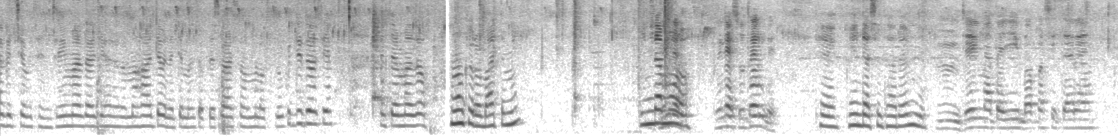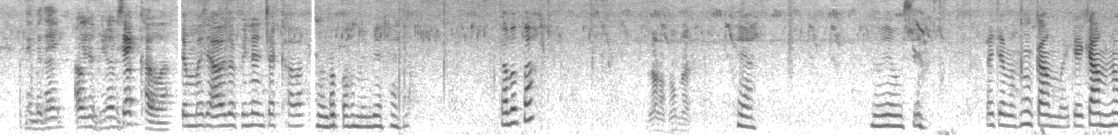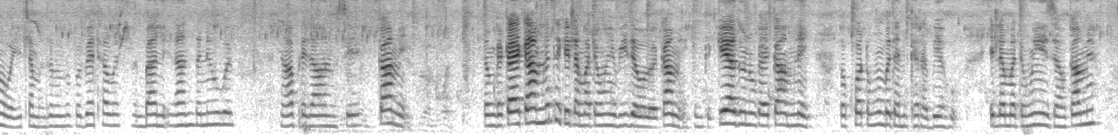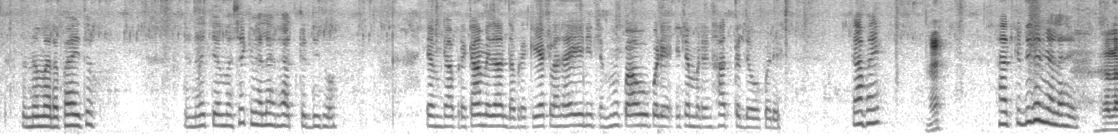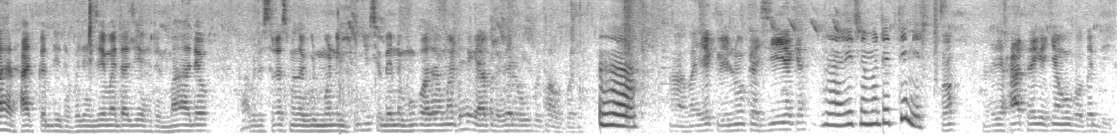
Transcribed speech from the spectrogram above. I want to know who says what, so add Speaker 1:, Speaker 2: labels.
Speaker 1: સ્વાગત છે બધાને જય માતાજી હર હર મહાદેવ અને તેમાં તો આપણે સવાર સવાર બ્લોગ શરૂ કરી દીધો છે અને તેમાં જો શું કરો બા તમે ભીંડા મોળો
Speaker 2: ભીંડા સુધારવે
Speaker 1: હે ભીંડા સુધારો એમ ને
Speaker 2: હમ જય માતાજી બાપા સીતારામ ને બધાય આવજો ભીંડા શાક ખાવા.
Speaker 1: તેમ મજા આવે ભીંડા ને ચાક ખાવા. મારા પપ્પા અમે બે છે. કા પપ્પા? હે એવું છે અત્યારમાં શું કામ હોય, કે કામ ન હોય એટલામાં તમે પપ્પા બેઠા હોય બાને રાંધતા ને એવું હોય. ને આપણે જવાનું છે કામે. કેમ કે કાંઈ કામ નથી કે એટલા માટે હું અહીં બીજા હોય કામે. કેમ કે કેદુનું કાંઈ કામ નહીં. તો ખોટું હું બધાને ઘરે બેહું. એટલા માટે હું અહીં જાઉં કામે. અને અમારા ભાઈ જો, અને અત્યારમાં છે કે વહેલા રાત કરી દીધો. કેમ કે આપણે કામે જાણ તો આપણે કે એકલા થાય નહીં, એટલે મૂકવા આવવું પડે. એટલા માટે હાથ કરી દેવો પડે. કા ભાઈ?
Speaker 3: હે?
Speaker 1: હાથ કરી દીધો ને લહેર હે?
Speaker 3: હલા હર હાથ કરી દીધો. બધા જય માતાજી હરે મહાદેવ. આપણે સરસ મજા ગુડ મોર્નિંગ થઈ ગયું છે. બેનને મૂકવા જવા માટે કે આપણે વહેલું ઊભું થવું પડે?
Speaker 1: હા.
Speaker 3: હા ભાઈ એકલી નું કે જીએ કે?
Speaker 1: હા એટલા માટે જ ને.
Speaker 3: તો હાથ વાગે ક્યાં ઊભો કરી દીધો.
